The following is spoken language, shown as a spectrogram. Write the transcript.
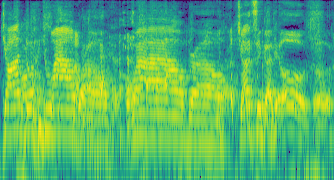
John Dor- Wow, bro. Wow, bro. Johnson got dog. dog.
